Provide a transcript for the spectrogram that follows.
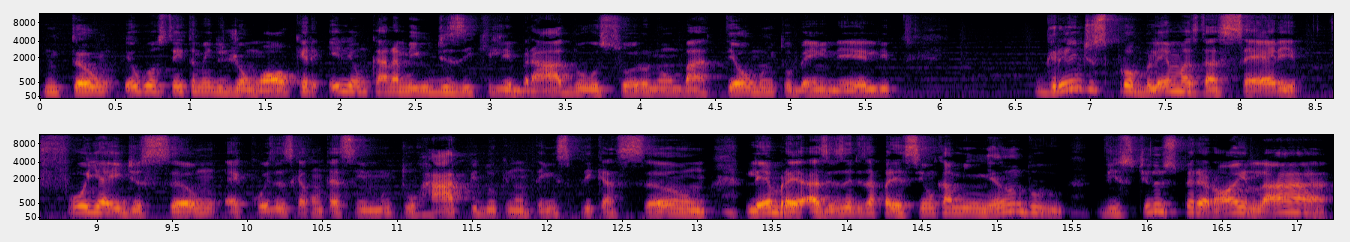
Então, eu gostei também do John Walker, ele é um cara meio desequilibrado, o soro não bateu muito bem nele. grandes problemas da série foi a edição, é coisas que acontecem muito rápido, que não tem explicação. Lembra, às vezes eles apareciam caminhando vestidos de super-herói lá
